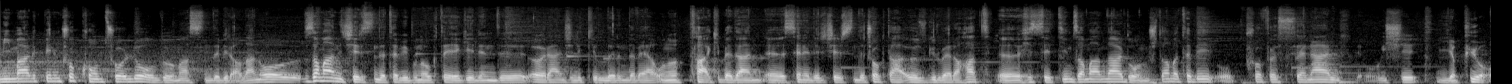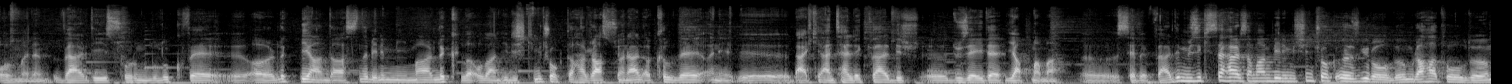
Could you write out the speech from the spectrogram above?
Mimarlık benim çok kontrollü olduğum aslında bir alan. O zaman içerisinde tabii bu noktaya gelindi. Öğrencilik yıllarında veya onu takip eden e, seneler içerisinde çok daha özgür ve rahat e, hissettiğim zamanlar da olmuştu. Ama tabii o profesyonel o işi yapıyor olmanın verdiği sorumluluk ve e, ağırlık bir anda aslında benim mimarlıkla olan ilişkimi çok daha rasyonel, akıl ve hani e, belki entelektüel bir e, düzeyde yapmama e, sebep verdi. Müzik ise her zaman benim için çok özgür olduğum, rahat olduğum,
